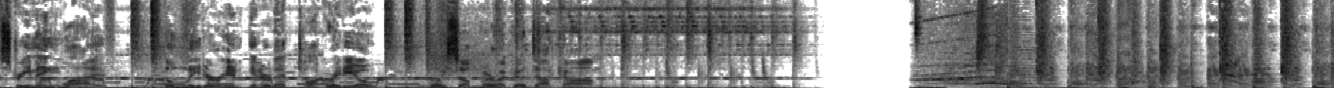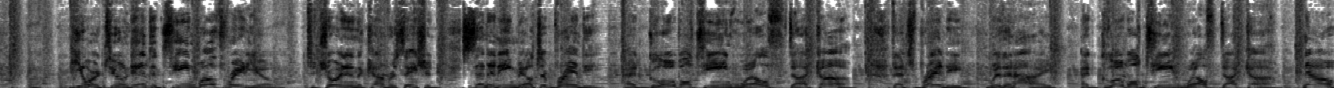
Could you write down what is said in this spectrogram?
Streaming live. The leader in Internet Talk Radio. VoiceAmerica.com. You are tuned in to Teen Wealth Radio. To join in the conversation, send an email to Brandy at globalteenwealth.com. That's Brandy with an I at globalteenwealth.com. Now,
